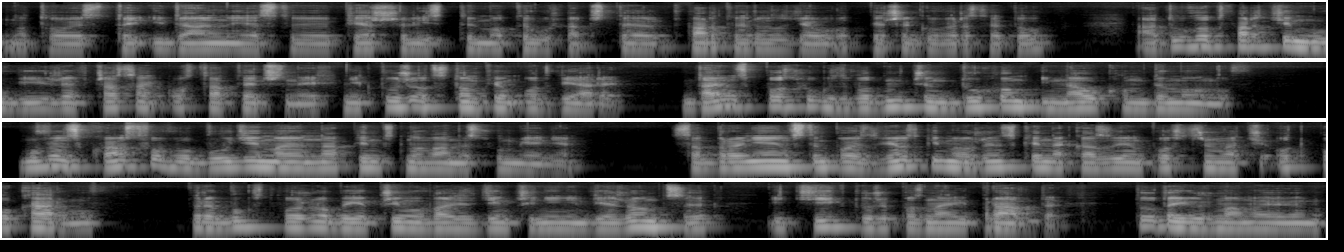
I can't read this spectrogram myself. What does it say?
no to jest tutaj idealny jest y, pierwszy list Tymoteusza, czwarty rozdział od pierwszego wersetu. A duch otwarcie mówi, że w czasach ostatecznych niektórzy odstąpią od wiary, dając posług zwodniczym duchom i naukom demonów. Mówiąc kłamstwo w obłudzie, mają napiętnowane sumienie. Zabraniają wstępować związki małżeńskie, nakazują powstrzymać się od pokarmów, które Bóg stworzył, aby je przyjmowali z dziękczynieniem wierzący i ci, którzy poznali prawdę. Tutaj już mamy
